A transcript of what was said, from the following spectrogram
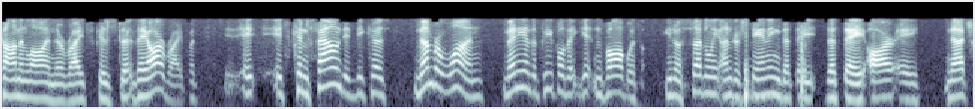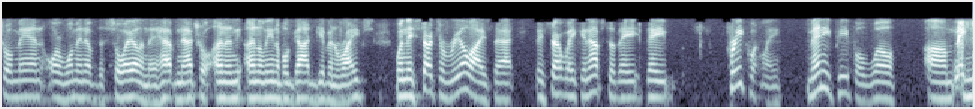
common law and their rights because they are right, but it it's confounded because number one, many of the people that get involved with you know suddenly understanding that they that they are a natural man or woman of the soil and they have natural un- unalienable god-given rights when they start to realize that they start waking up so they they frequently many people will um Make fools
